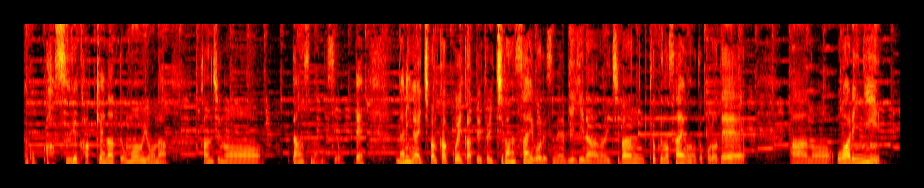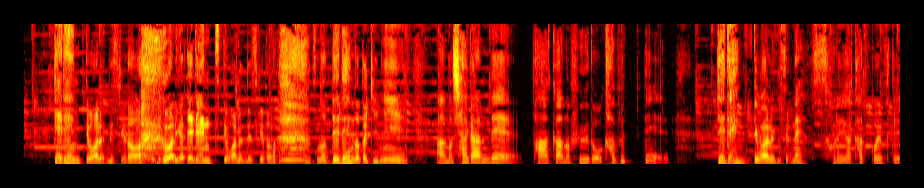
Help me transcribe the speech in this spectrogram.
なんか、あ、すげえかっけえなって思うような感じのダンスなんですよ。で、何が一番かっこいいかっていうと、一番最後ですね、ビギナーの一番曲の最後のところで、あの、終わりに、デデンって終わるんですけど、終わりがデデンっつって終わるんですけど、そのデデンの時に、あの、しゃがんで、パーカーのフードをかぶって、デデンって終わるんですよね。それがかっこよくて、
